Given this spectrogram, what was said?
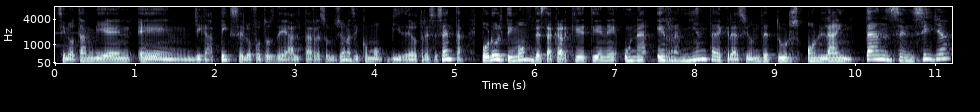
sino también en gigapíxel o fotos de alta resolución, así como video 360. Por último, destacar que tiene una herramienta de creación de tours online tan sencilla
